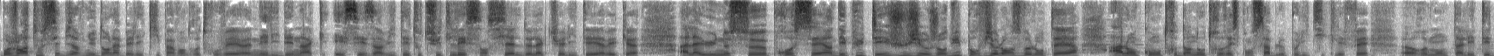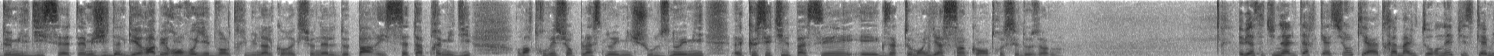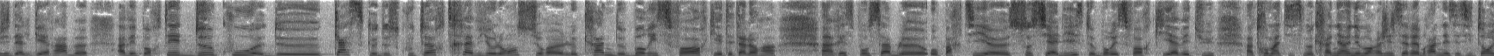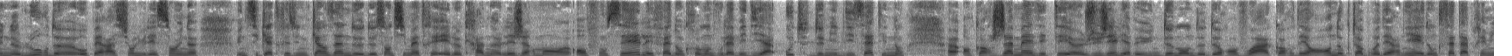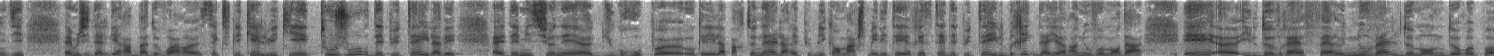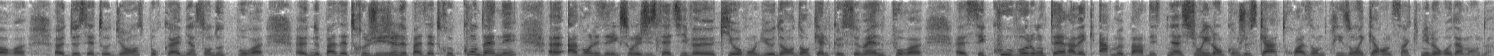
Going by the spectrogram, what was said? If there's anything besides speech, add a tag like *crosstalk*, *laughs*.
Bonjour à tous et bienvenue dans la belle équipe. Avant de retrouver euh, Nelly Denac et ses invités, tout de suite l'essentiel de l'actualité avec euh, à la une ce procès. Un député jugé aujourd'hui pour violence volontaire à l'encontre d'un autre responsable politique. Les faits euh, remontent à l'été 2017. MJ Delguerab est renvoyé devant le tribunal correctionnel de Paris cet après-midi. On va retrouver sur place Noémie Schulz. Noémie, que s'est-il passé exactement il y a cinq ans entre ces deux hommes? Eh bien, c'est une altercation qui a très mal tourné puisqu'Amjid El Gherab avait porté deux coups de casque de scooter très violents sur euh, le crâne de Boris Faure, qui était alors un, responsable euh, au Parti euh, socialiste. Boris Faure qui avait eu un traumatisme crânien, une hémorragie cérébrale nécessitant une lourde opération, lui laissant une, cicatrice d'une quinzaine de, centimètres et, le crâne légèrement enfoncé. Les faits donc remontent, vous l'avez dit, à août 2017. Ils n'ont encore jamais été jugés. Il y avait eu une demande de renvoi voix accordée en, octobre dernier. Et donc cet après-midi, MJ Delguera va devoir euh, s'expliquer. Lui qui est toujours député, il avait euh, démissionné euh, du groupe auquel il appartenait, La République en marche, mais il était resté député. Il brique d'ailleurs un nouveau mandat et il devrait faire une nouvelle demande de report de cette audience. Pourquoi? Eh bien sans doute pour ne pas être jugé, ne pas être condamné avant les élections législatives qui auront lieu dans, quelques semaines pour ses coups volontaires avec armes par destination. Il encourt jusqu'à 3 ans de prison et 45 000 euros d'amende.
